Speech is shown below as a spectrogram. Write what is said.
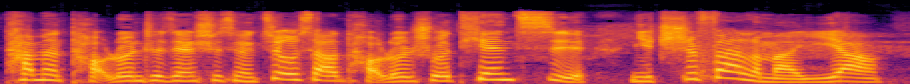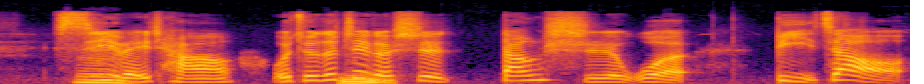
他们讨论这件事情，就像讨论说天气，你吃饭了吗一样，习以为常。我觉得这个是当时我比较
